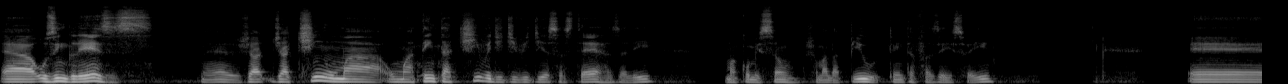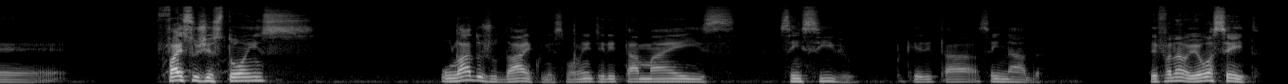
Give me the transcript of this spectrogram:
é, os ingleses né, já, já tinham uma, uma tentativa de dividir essas terras ali, uma comissão chamada PIL tenta fazer isso aí. É, faz sugestões. O lado judaico, nesse momento, ele está mais sensível, porque ele está sem nada. Ele fala, não, eu aceito.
